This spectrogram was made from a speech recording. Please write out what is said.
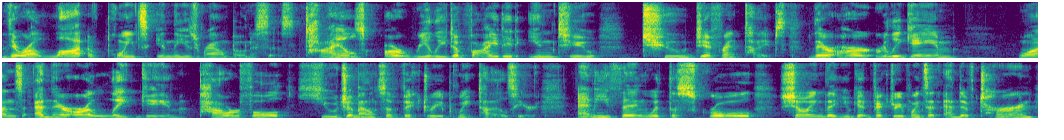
There are a lot of points in these round bonuses. Tiles are really divided into two different types. There are early game ones and there are late game powerful huge amounts of victory point tiles here anything with the scroll showing that you get victory points at end of turn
